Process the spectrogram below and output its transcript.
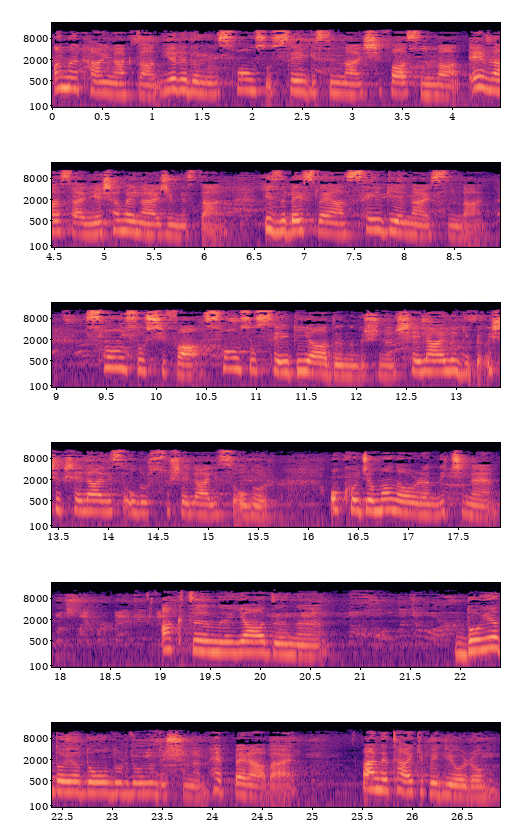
ana kaynaktan, Yaradan'ın sonsuz sevgisinden, şifasından, evrensel yaşam enerjimizden, bizi besleyen sevgi enerjisinden, sonsuz şifa, sonsuz sevgi yağdığını düşünün. Şelale gibi, ışık şelalesi olur, su şelalesi olur. O kocaman auranın içine aktığını, yağdığını, doya doya doldurduğunu düşünün hep beraber. Ben de takip ediyorum.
